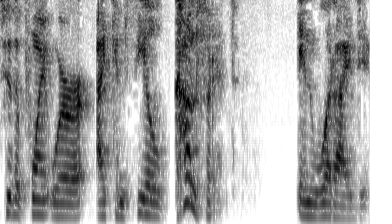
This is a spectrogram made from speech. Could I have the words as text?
to the point where I can feel confident in what I do.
